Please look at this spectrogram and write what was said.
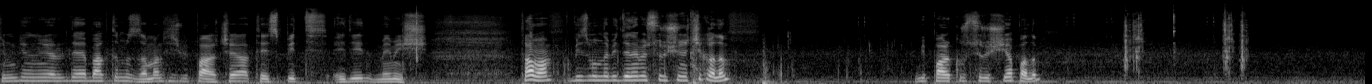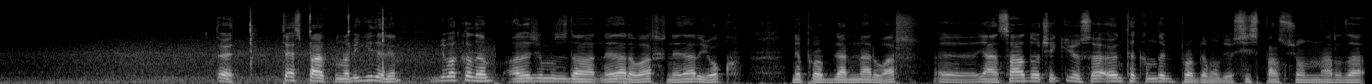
Şimdi genelde baktığımız zaman hiçbir parça tespit edilmemiş. Tamam. Biz bunda bir deneme sürüşüne çıkalım. Bir parkur sürüşü yapalım. Evet. Test parkuruna bir gidelim. Bir bakalım aracımızda neler var, neler yok. Ne problemler var. Ee, yani sağa doğru çekiyorsa ön takımda bir problem oluyor. Süspansiyonlarda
